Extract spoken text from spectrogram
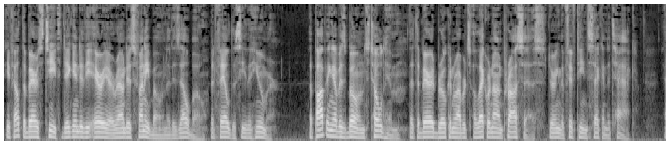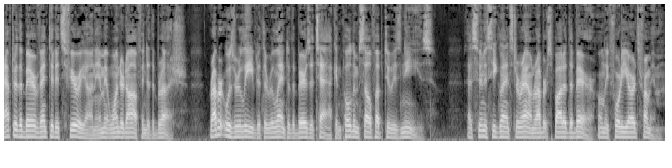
He felt the bear's teeth dig into the area around his funny bone at his elbow, but failed to see the humor. The popping of his bones told him that the bear had broken Robert's olecranon process during the 15-second attack. After the bear vented its fury on him, it wandered off into the brush. Robert was relieved at the relent of the bear's attack and pulled himself up to his knees. As soon as he glanced around, Robert spotted the bear, only forty yards from him.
